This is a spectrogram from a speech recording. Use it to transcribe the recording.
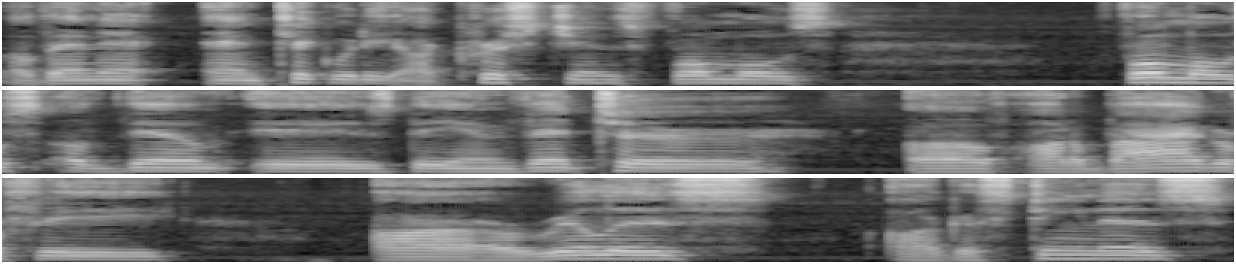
of an antiquity are Christians. Foremost, foremost of them is the inventor of autobiography, Aurelius Augustinus,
